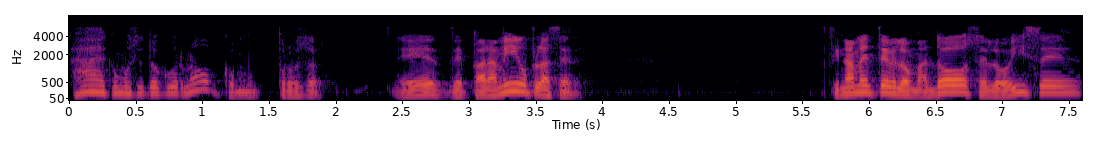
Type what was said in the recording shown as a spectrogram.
Ah, ¿cómo se te ocurre? No, como profesor. Es de, para mí un placer. Finalmente me lo mandó, se lo hice,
